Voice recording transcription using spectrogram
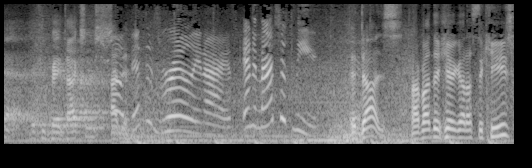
Yeah, if you pay taxes. Oh, this is really nice. And it matches me. It does. My brother here got us the keys.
